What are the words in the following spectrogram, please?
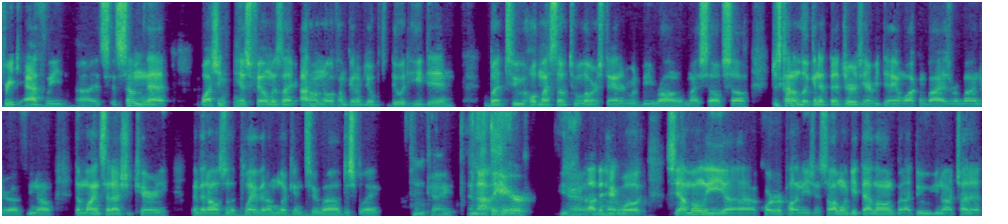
freak athlete. Uh, it's it's something that watching his film is like I don't know if I'm going to be able to do what he did, but to hold myself to a lower standard would be wrong of myself. So just kind of looking at that jersey every day and walking by as a reminder of you know the mindset I should carry, and then also the play that I'm looking to uh, display. Okay, and not the hair. Yeah. Uh, the hair. Well, see, I'm only uh, a quarter Polynesian, so I won't get that long. But I do, you know, I try to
